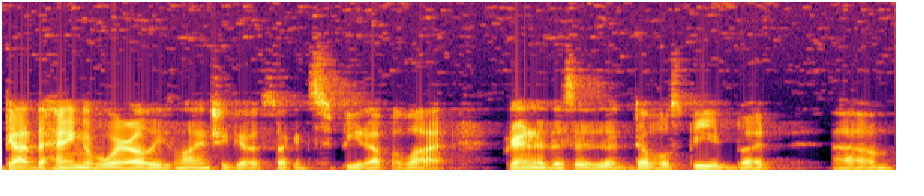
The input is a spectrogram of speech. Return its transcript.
got the hang of where all these lines should go so I can speed up a lot. Granted, this is at double speed, but um,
